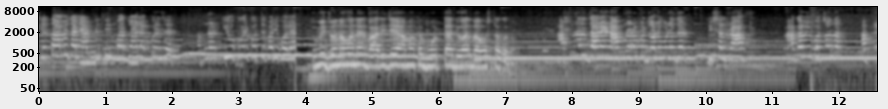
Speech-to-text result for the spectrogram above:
সে তো আমি জানি আপনি তিনবার জয়লাভ করেছেন। আপনার কি উপকার করতে পারি বলেন। তুমি জনগণের বাড়ি যেয়ে আমাকে ভোটটা দেওয়ার ব্যবস্থা করো। আপনারা জানেন আপনার উপর জনগণদের বিশাল রাগ। আগামী বছর আপনি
